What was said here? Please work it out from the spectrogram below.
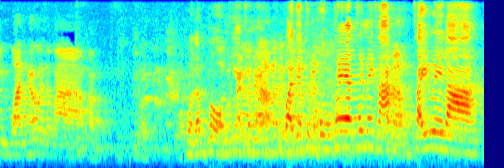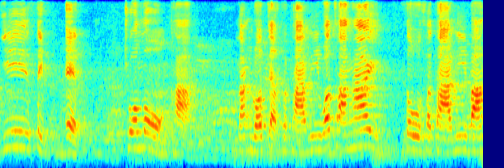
กี่วันครับกว่าจะมาแบบหัวลำโพงเนี่ยใช่ไหมกว่าจะถึงกรุงเทพใช่ไหมคะ ใช้เวลา 21 ชั่วโมงค่ะ นั่งรถจากสถานีวัดช้างให้สู่สถานีบาง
